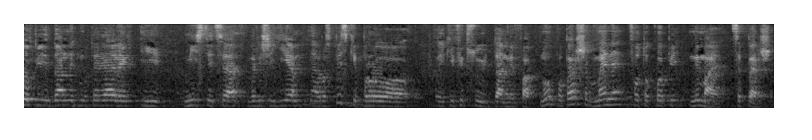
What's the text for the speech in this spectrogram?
фотокопії даних матеріалів і містяться, виріші, є розписки, про, які фіксують даний факт. Ну, по-перше, в мене фотокопій немає. Це перше.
